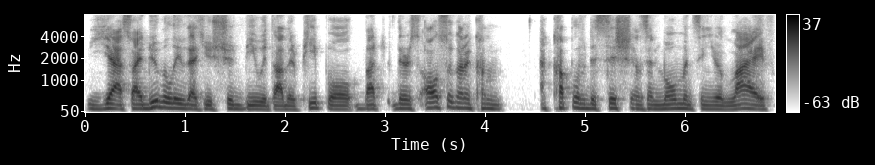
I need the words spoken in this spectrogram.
yeah so i do believe that you should be with other people but there's also going to come a couple of decisions and moments in your life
